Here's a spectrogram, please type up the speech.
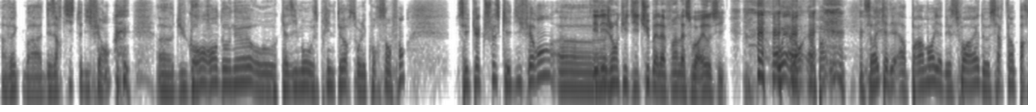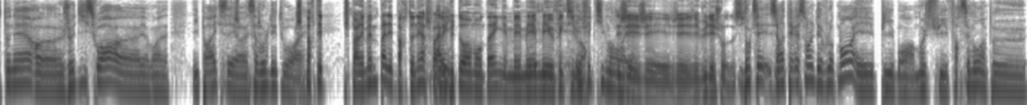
avec bah, des artistes différents, euh, du grand randonneur au quasiment au sprinter sur les courses enfants c'est quelque chose qui est différent. Euh, Et les gens qui titubent à la fin de la soirée aussi. oui, c'est vrai qu'apparemment, il y a des soirées de certains partenaires euh, jeudi soir. il paraît que ça vaut le détour. Je partais je parlais même pas des partenaires, je parlais ah plutôt en montagne, mais, mais, mais effectivement, effectivement j'ai vu des choses aussi. Donc c'est intéressant le développement, et puis bon, moi je suis forcément un peu,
